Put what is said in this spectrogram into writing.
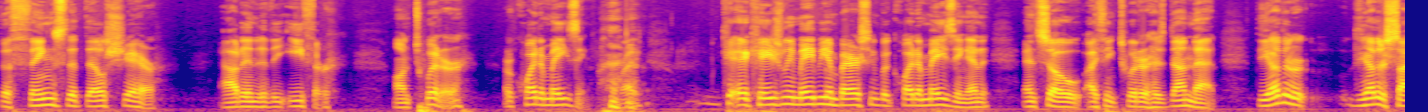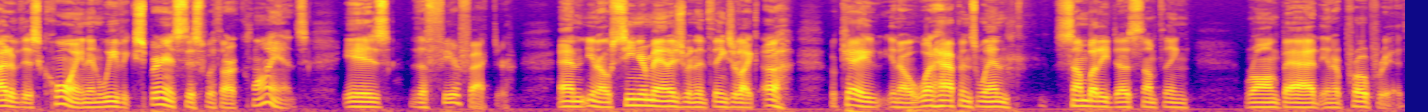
The things that they'll share out into the ether on Twitter are quite amazing, right? C- occasionally, maybe embarrassing, but quite amazing, and and so I think Twitter has done that. The other the other side of this coin, and we've experienced this with our clients, is the fear factor. And, you know, senior management and things are like, uh, okay, you know, what happens when somebody does something wrong, bad, inappropriate?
